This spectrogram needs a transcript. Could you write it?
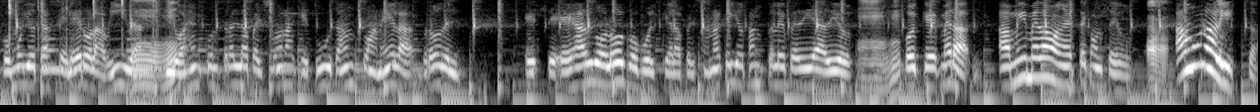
cómo yo te acelero la vida y vas a encontrar la persona que tú tanto anhelas, brother. Este, es algo loco porque la persona que yo tanto le pedí a Dios, porque mira, a mí me daban este consejo, haz una lista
